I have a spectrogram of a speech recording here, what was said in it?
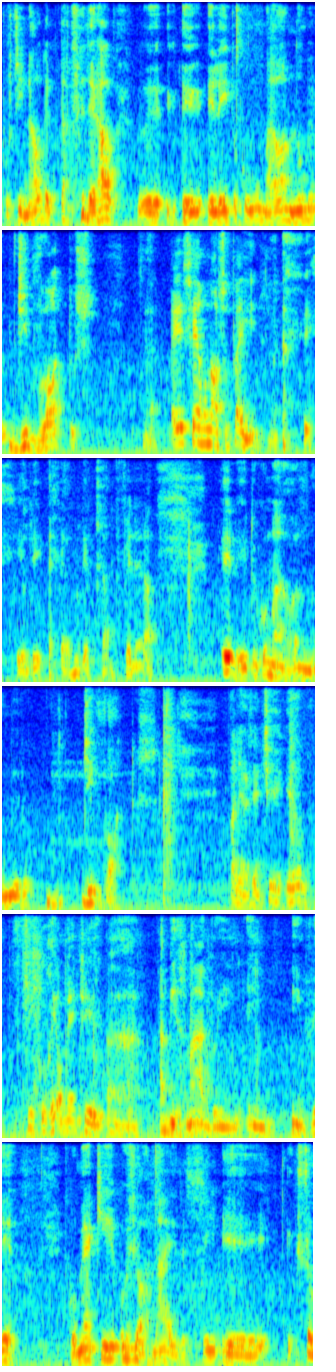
por sinal, deputado federal eh, eh, eleito com o maior número de votos. Né? Esse é o nosso país. Né? Ele é um deputado federal eleito com o maior número de votos. Olha, gente, eu fico realmente ah, abismado em, em, em ver como é que os jornais assim, eh, são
